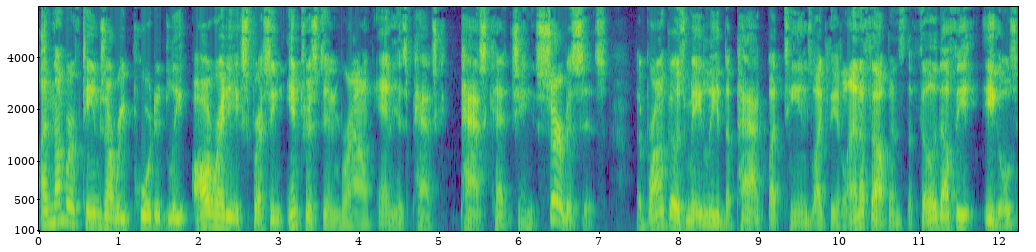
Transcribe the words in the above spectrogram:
a number of teams are reportedly already expressing interest in Brown and his pass catching services. The Broncos may lead the pack, but teams like the Atlanta Falcons, the Philadelphia Eagles,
